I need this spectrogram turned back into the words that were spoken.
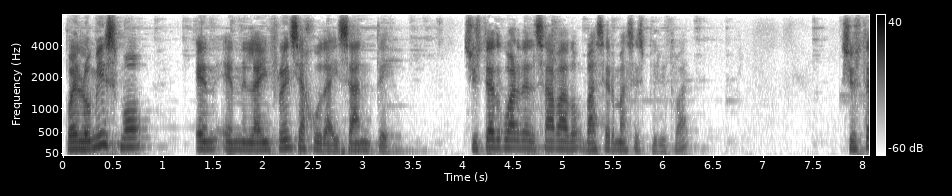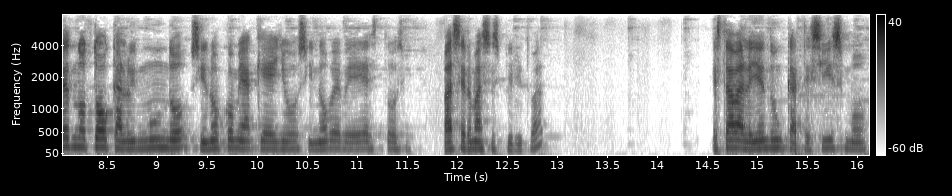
Pues lo mismo en, en la influencia judaizante. Si usted guarda el sábado, ¿va a ser más espiritual? Si usted no toca lo inmundo, si no come aquello, si no bebe esto, ¿va a ser más espiritual? Estaba leyendo un catecismo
